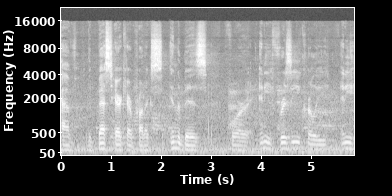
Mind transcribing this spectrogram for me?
Have the best hair care products in the biz for any frizzy, curly, any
